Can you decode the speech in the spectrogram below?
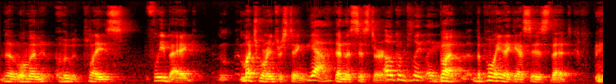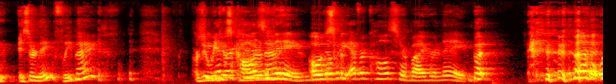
the woman who plays Fleabag much more interesting Yeah. than the sister. Oh, completely. But the point, I guess, is that is her name Fleabag? Or do we just call her that? name. Oh, so- Nobody ever calls her by her name. but no,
